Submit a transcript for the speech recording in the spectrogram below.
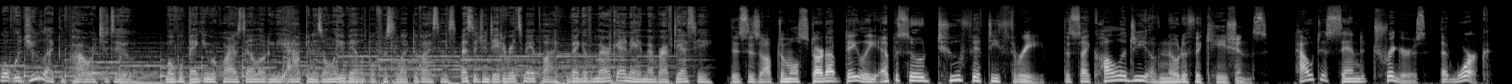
What would you like the power to do? Mobile banking requires downloading the app and is only available for select devices. Message and data rates may apply. Bank of America and a member FDIC. This is Optimal Startup Daily, episode 253 The Psychology of Notifications How to Send Triggers That Work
